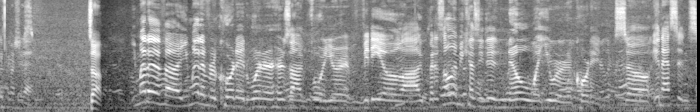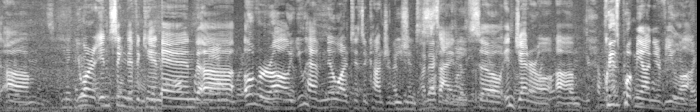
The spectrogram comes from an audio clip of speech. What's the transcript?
What's up? You might have uh, you might have recorded Werner Herzog for your video log, but it's only because he didn't know what you were recording. So in essence, um, you are insignificant, and uh, overall, you have no artistic contribution to society. So in general, um, please put me on your vlog.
